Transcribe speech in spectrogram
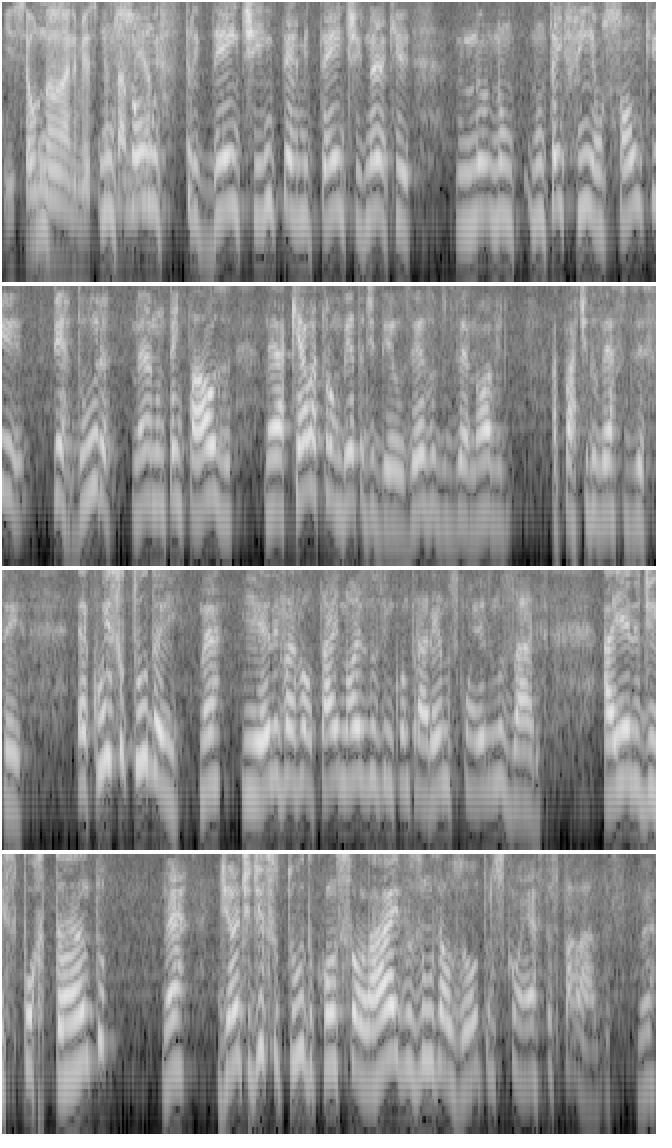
Isso é unânime, esse um pensamento. Um som estridente, intermitente, né? que não tem fim, é um som que perdura, né? não tem pausa. Né? Aquela trombeta de Deus, Êxodo 19, a partir do verso 16 é, com isso tudo aí, né? E ele vai voltar e nós nos encontraremos com ele nos ares. Aí ele diz, portanto, né, diante disso tudo, consolai-vos uns aos outros com estas palavras. Né?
